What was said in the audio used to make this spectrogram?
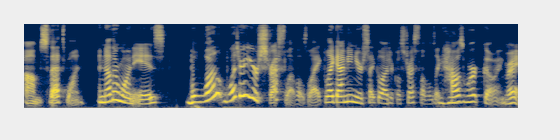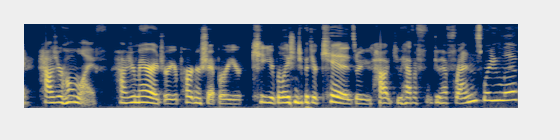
Um, so that's one. Another one is, but what what are your stress levels like? Like I mean your psychological stress levels. Like Mhm. how's work going? Right. How's your home life? How's your marriage or your partnership or your ki- your relationship with your kids or you, how do you have a do you have friends where you live?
